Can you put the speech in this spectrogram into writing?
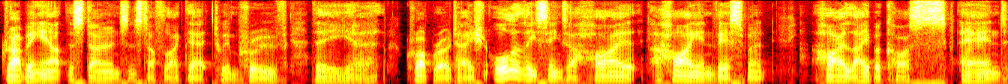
grubbing out the stones and stuff like that to improve the uh, crop rotation. All of these things are high, a high investment, high labour costs, and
